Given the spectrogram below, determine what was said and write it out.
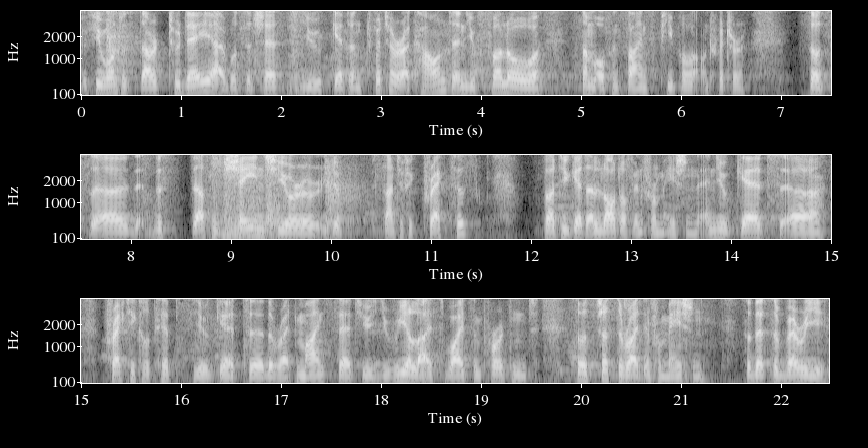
if you want to start today, I would suggest you get a Twitter account and you follow some open science people on Twitter. So uh, this doesn't change your, your scientific practice, but you get a lot of information and you get uh, practical tips, you get uh, the right mindset, you, you realize why it's important. So it's just the right information. So that's a very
